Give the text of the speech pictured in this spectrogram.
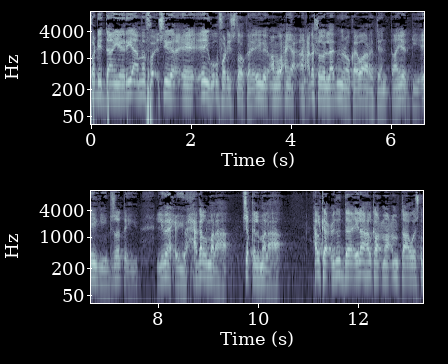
fadhi daanyeeriya ama sida eygu u fadhiistoo kale ama aan xagashoodo laabimin oo kale waa aragteen daanyeerkii eygii bisata iyo libaax iyo xagal ma laha jiqil ma laha. Halkaa cududa ilaa halkaa cumaacumta way isku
